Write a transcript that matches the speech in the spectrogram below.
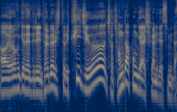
어, 여러분께 내드린 별별 히스토리 퀴즈 저 정답 공개할 시간이 됐습니다.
